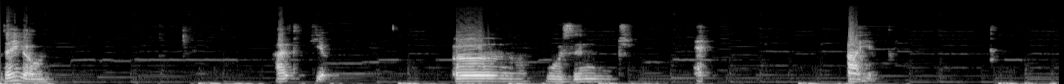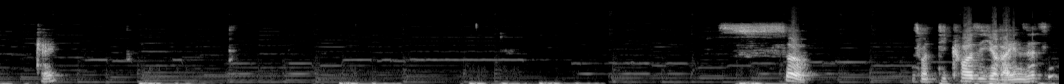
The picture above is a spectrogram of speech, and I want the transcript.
reingehauen. Halt, hier. Äh, wo sind Ah, hier. Okay. So. Dass wir die quasi hier reinsetzen.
